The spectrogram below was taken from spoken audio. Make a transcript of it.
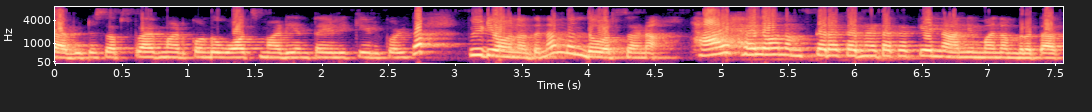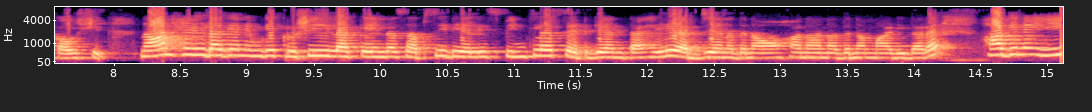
ದಯವಿಟ್ಟು ಸಬ್ಸ್ಕ್ರೈಬ್ ಮಾಡ್ಕೊಂಡು ವಾಚ್ ಮಾಡಿ ಅಂತ ಹೇಳಿ ಕೇಳ್ಕೊಳ್ತಾ ವಿಡಿಯೋ ಅನ್ನೋದನ್ನ ಮುಂದುವರ್ಸೋಣ. ಹಾಯ್ ಹಲೋ ನಮಸ್ಕಾರ. ಕರ್ನಾಟಕಕ್ಕೆ ನಾನ್ ನಿಮ್ಮ ನಮ್ರತಾ ಕೌಶಿಕ್. ನಾನ್ ಹೇಳಿದಾಗೆ ನಿಮ್ಗೆ ಕೃಷಿ ಇಲಾಖೆಯಿಂದ ಸಬ್ಸಿಡಿಯಲ್ಲಿ ಸ್ಪಿಂಕ್ಲರ್ ಸೆಟ್ಗೆ ಅಂತ ಹೇಳಿ ಅರ್ಜಿ ಅನ್ನೋದನ್ನ, ಆಹ್ವಾನ ಅನ್ನೋದನ್ನ ಮಾಡಿದ್ದಾರೆ. ಹಾಗೇನೆ ಈ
